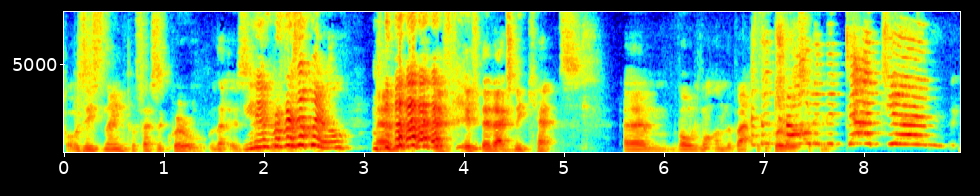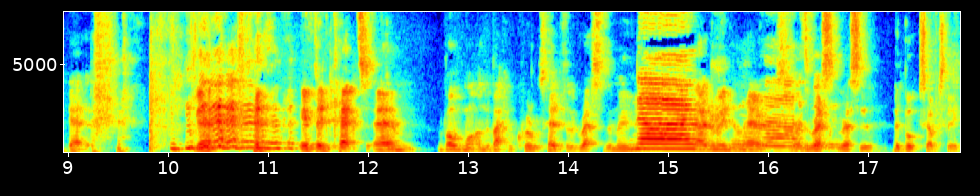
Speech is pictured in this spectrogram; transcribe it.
what was his name? Professor Quirrell? That is, yeah, Professor Quirrell. Um, if, if they'd actually kept um, Voldemort on the back of There's Quirrell's troll in the dungeon. Yeah. if they'd kept um, Voldemort on the back of Quirrell's head for the rest of the movie, no. that would have been hilarious. No, Well, the rest, weird. rest of the books obviously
